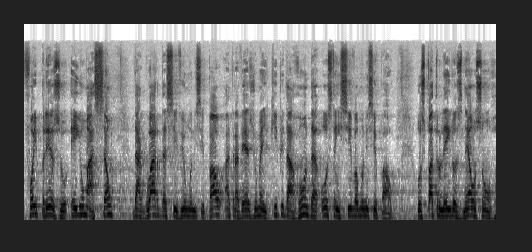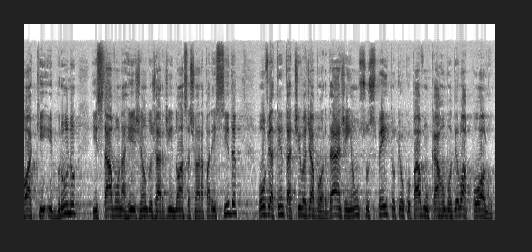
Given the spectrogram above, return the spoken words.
foi preso em uma ação da Guarda Civil Municipal através de uma equipe da Ronda Ostensiva Municipal. Os patrulheiros Nelson, Roque e Bruno estavam na região do Jardim Nossa Senhora Aparecida houve a tentativa de abordagem a um suspeito que ocupava um carro modelo Apollo.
